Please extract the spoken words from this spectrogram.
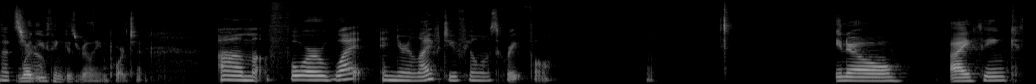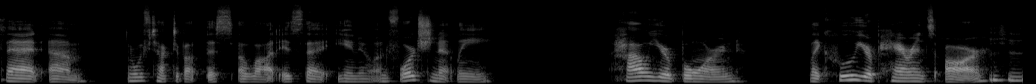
That's what true. do you think is really important? Um, for what in your life do you feel most grateful? You know, I think that um we've talked about this a lot is that, you know, unfortunately how you're born, like who your parents are, Mm-hmm.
